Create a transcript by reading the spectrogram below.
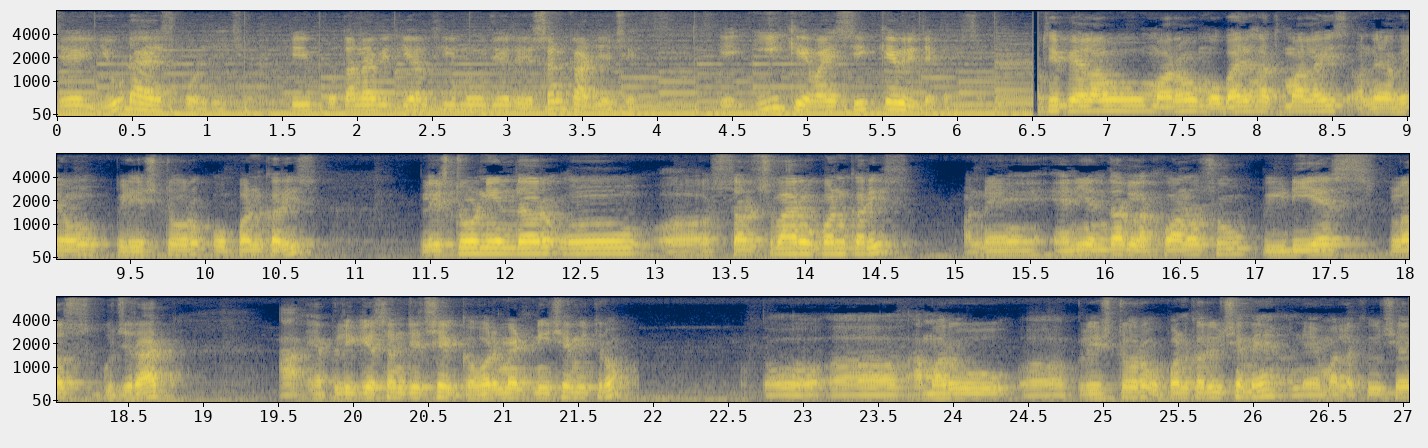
જે યુ ડાયસ કોડ જે છે, એ પોતાના વિદ્યાર્થીનું જે રેશન કાર્ડ જે છે, એ ઈ કેવાયસી કેવી રીતે કરી શકે? સૌથી પહેલાં હું મારો મોબાઈલ હાથમાં લઈશ અને હવે હું પ્લે સ્ટોર ઓપન કરીશ. પ્લે સ્ટોરની અંદર હું સર્ચ બાર ઓપન કરીશ. અને એની અંદર લખવાનો છું પીડીએસ પ્લસ ગુજરાત. આ એપ્લિકેશન જે છે ગવર્મેન્ટની છે મિત્રો. તો આ મારું પ્લે સ્ટોર ઓપન કર્યું છે મેં અને એમાં લખ્યું છે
